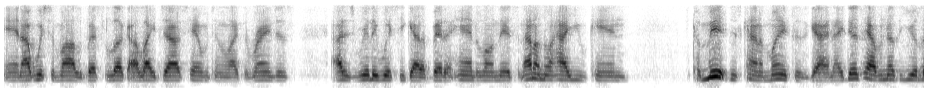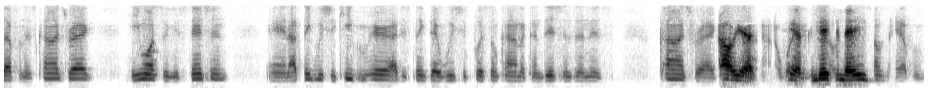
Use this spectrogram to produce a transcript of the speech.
and I wish him all the best of luck. I like Josh Hamilton, I like the Rangers. I just really wish he got a better handle on this, and I don't know how you can commit this kind of money to this guy. Now he does have another year left on his contract. He wants an extension, and I think we should keep him here. I just think that we should put some kind of conditions in his contract. Oh, yeah. kind of Yeah, you condition know, that he- to help him.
